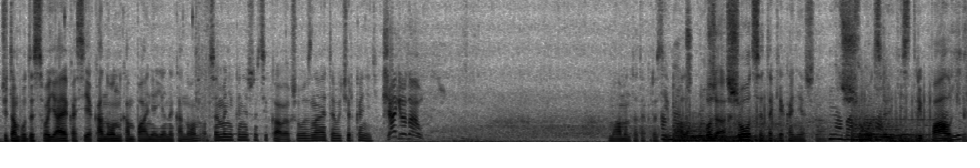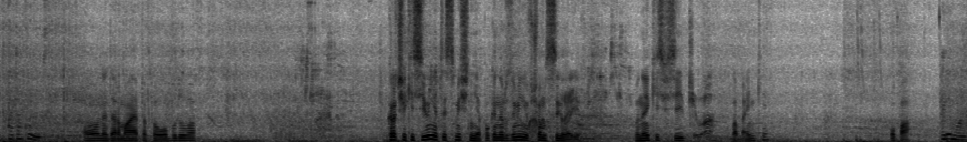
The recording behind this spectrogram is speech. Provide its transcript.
Чи там буде своя якась є канон кампанія, є не канон. Оце мені, звісно, цікаво. Якщо ви знаєте, ви черканіть. Шагердаут. Мамонта так роз'їбала. Боже, а що це таке, звісно? Що це? Якісь три палки. О, не дарма я ППО будував. Коротше, якісь юніти смішні, я поки не розумію, в чому сила їх. Вони якісь всі слабенькі. Опа, Ремонт.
